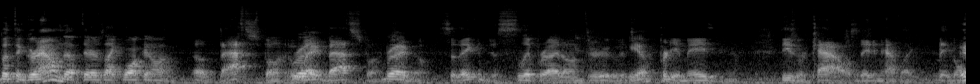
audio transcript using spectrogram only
But the ground up there is like walking on a bath sponge, a Right. wet bath sponge. Right. You know? So they can just slip right on through. It's Yeah. pretty amazing. These were cows. They didn't have like big old.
